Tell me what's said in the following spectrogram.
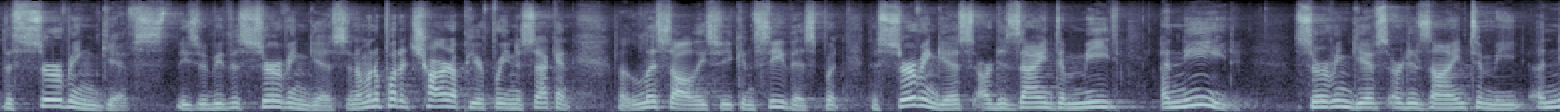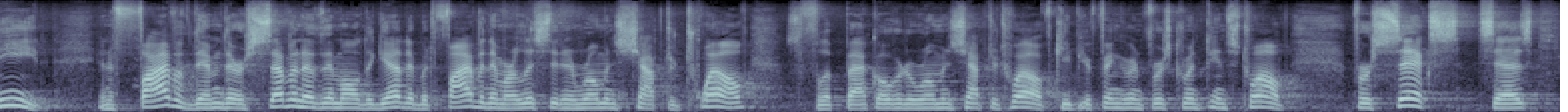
the serving gifts. These would be the serving gifts. And I'm going to put a chart up here for you in a second that lists all these so you can see this. But the serving gifts are designed to meet a need. Serving gifts are designed to meet a need. And five of them, there are seven of them altogether, but five of them are listed in Romans chapter 12. Let's flip back over to Romans chapter 12. Keep your finger in 1 Corinthians 12. Verse 6 says,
